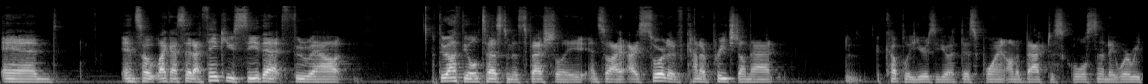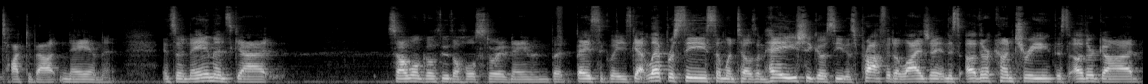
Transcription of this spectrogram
And and so like I said, I think you see that throughout throughout the Old Testament especially. And so I, I sort of kind of preached on that a couple of years ago at this point on a back to school Sunday where we talked about Naaman. And so Naaman's got so I won't go through the whole story of Naaman, but basically he's got leprosy. Someone tells him, "Hey, you should go see this prophet Elijah in this other country, this other god."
